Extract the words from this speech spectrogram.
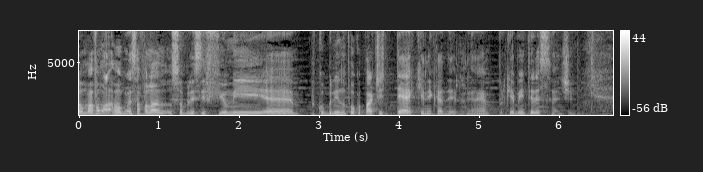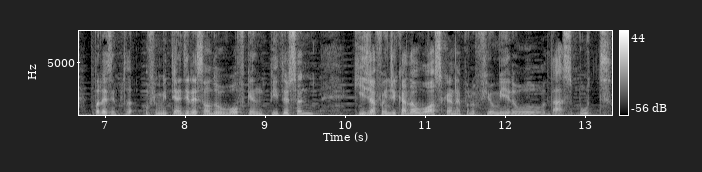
Bom, mas vamos lá, vamos começar a falar sobre esse filme, é, cobrindo um pouco a parte técnica dele, né? Porque é bem interessante. Por exemplo, o filme tem a direção do Wolfgang Peterson, que já foi indicado ao Oscar, né, por um filme, o Das Boot,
